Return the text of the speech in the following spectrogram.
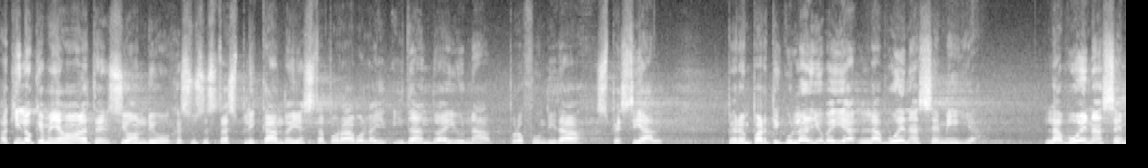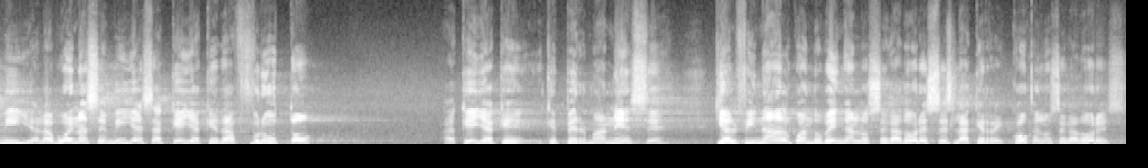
Aquí lo que me llamaba la atención, digo, Jesús está explicando ahí esta parábola y, dando ahí una profundidad especial, pero en particular yo veía la buena semilla. La buena semilla, la buena semilla es aquella que da fruto, aquella que, que permanece, que al final cuando vengan los segadores es la que recogen los segadores.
